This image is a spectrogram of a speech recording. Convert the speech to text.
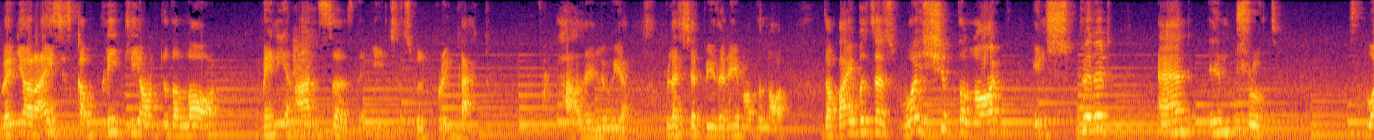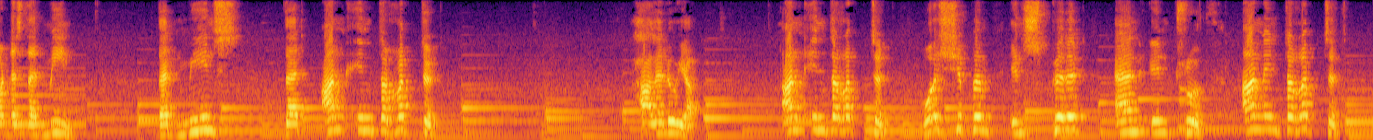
When your eyes is completely onto the Lord, many answers the angels will bring back. Hallelujah. Blessed be the name of the Lord. The Bible says, worship the Lord in spirit and in truth. What does that mean? That means that uninterrupted, hallelujah, uninterrupted, worship Him in spirit and in truth. Uninterrupted.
